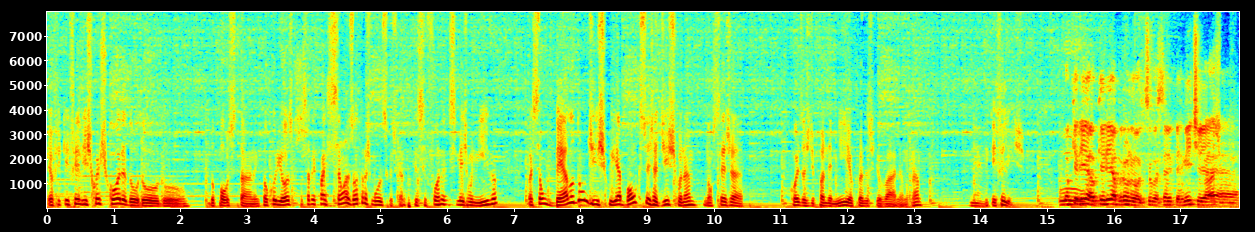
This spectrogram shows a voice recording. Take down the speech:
eu fiquei feliz com a escolha do, do, do, do Paul Stanley. Estou curioso para saber quais são as outras músicas, cara, porque se for nesse mesmo nível, vai ser um belo de um disco. E é bom que seja disco, né? Não seja coisas de pandemia, coisas que valham, né? É. Fiquei feliz. Eu queria, eu queria, Bruno, se você me permite, é,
